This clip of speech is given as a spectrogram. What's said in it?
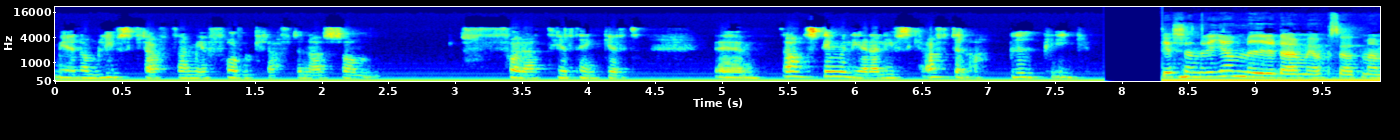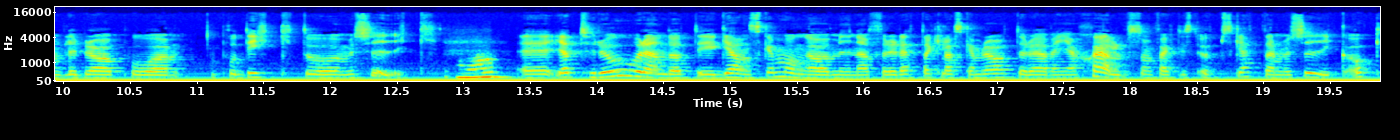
med de livskrafterna, med formkrafterna som för att helt enkelt eh, ja, stimulera livskrafterna, bli pigg. Jag känner igen mig i det där med också att man blir bra på, på dikt och musik. Mm. Jag tror ändå att det är ganska många av mina före detta klasskamrater och även jag själv som faktiskt uppskattar musik och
